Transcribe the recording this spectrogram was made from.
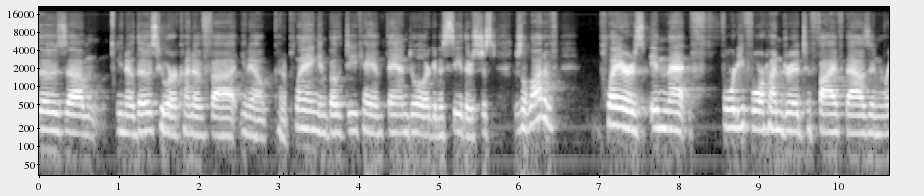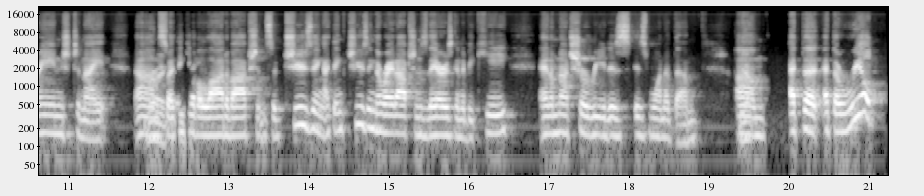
those um, you know those who are kind of uh, you know kind of playing in both DK and FanDuel are going to see there's just there's a lot of players in that 4400 to 5000 range tonight. Um, right. So I think you have a lot of options. So choosing, I think choosing the right options there is going to be key. And I'm not sure Reed is is one of them. Um, yeah. At the at the real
